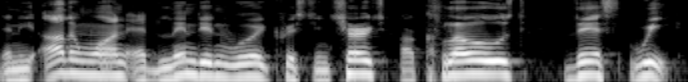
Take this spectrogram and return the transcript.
and the other one at Lindenwood Christian Church, are closed this week.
